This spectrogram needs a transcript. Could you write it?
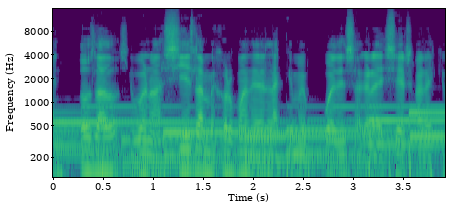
en todos lados. Y bueno, así es la mejor manera en la que me puedes agradecer para que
